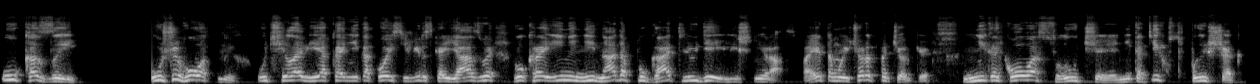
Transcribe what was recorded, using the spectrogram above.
указы у животных, у человека никакой сибирской язвы в Украине не надо пугать людей лишний раз. Поэтому, еще раз подчеркиваю, никакого случая, никаких вспышек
